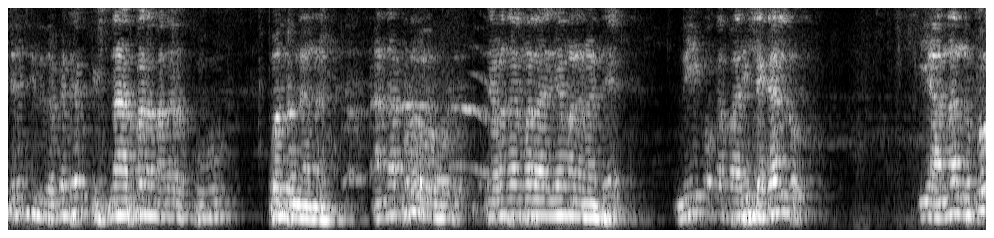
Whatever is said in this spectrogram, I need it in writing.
చేసింది ఇది ఒకటే కృష్ణార్పణం అన్నాడు పువ్వు పోతుంది అన్నాడు అన్నప్పుడు యమధర్మరాజు ఏమన్నానంటే నీకు ఒక పది సెకండ్లు. ఈ అన్నందుకు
